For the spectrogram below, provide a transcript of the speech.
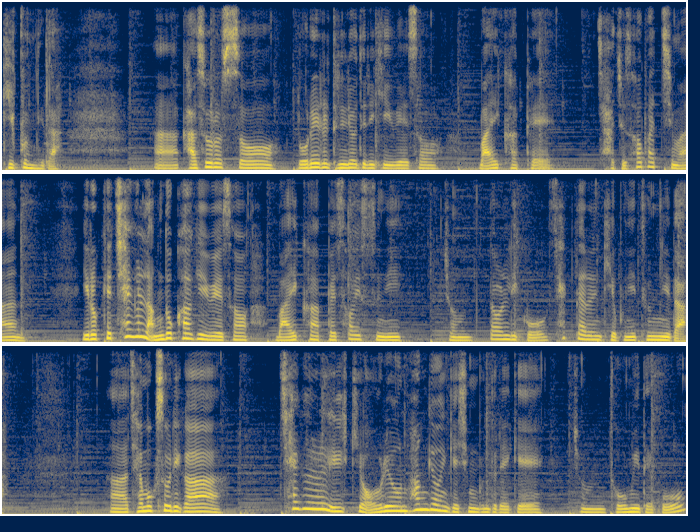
기쁩니다. 아, 가수로서 노래를 들려드리기 위해서 마이크 앞에 자주 서봤지만 이렇게 책을 낭독하기 위해서 마이크 앞에 서 있으니 좀 떨리고 색다른 기분이 듭니다. 아, 제 목소리가 책을 읽기 어려운 환경에 계신 분들에게 좀 도움이 되고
